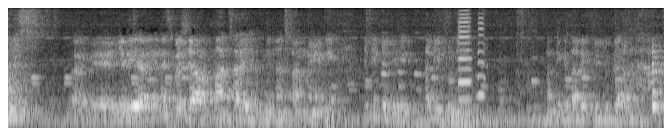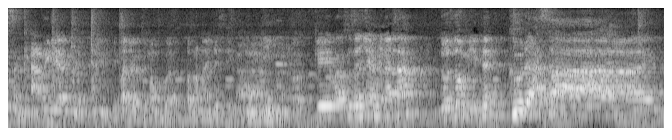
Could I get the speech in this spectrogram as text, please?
amis. Oke, jadi hari ini spesial matcha ya minasang. Nah ini ini dari tadi beli. Nanti kita review juga lah sekalian ya. Ini padahal cuma buat temen aja sih. Bukti. Oke, langsung saja minasang. Dozo mite Kudasai.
